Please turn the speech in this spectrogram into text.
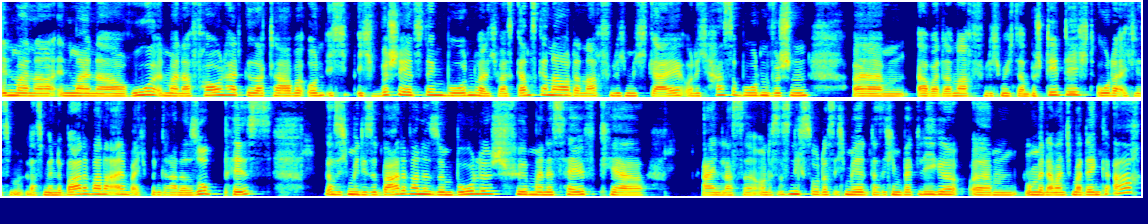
in meiner, in meiner Ruhe, in meiner Faulheit gesagt habe und ich, ich wische jetzt den Boden, weil ich weiß ganz genau, danach fühle ich mich geil und ich hasse Bodenwischen, ähm, aber danach fühle ich mich dann bestätigt oder ich lasse lass mir eine Badewanne ein, weil ich bin gerade so piss, dass ich mir diese Badewanne symbolisch für meine Self-Care einlasse. Und es ist nicht so, dass ich mir, dass ich im Bett liege ähm, und mir da manchmal denke, ach,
